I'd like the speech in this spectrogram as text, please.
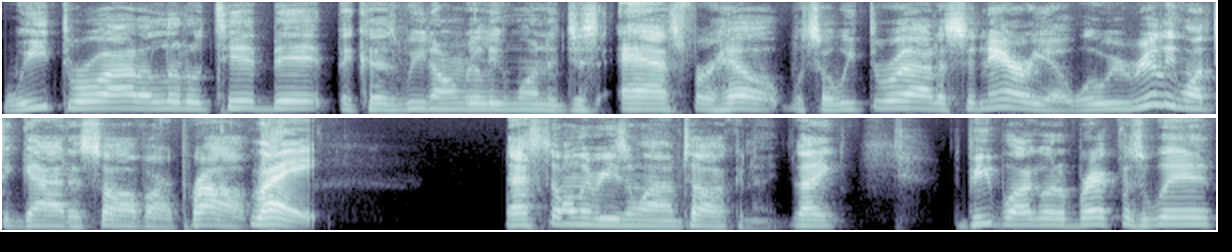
we throw out a little tidbit because we don't really want to just ask for help. So we throw out a scenario where we really want the guy to solve our problem. Right. That's the only reason why I'm talking to you. Like the people I go to breakfast with,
